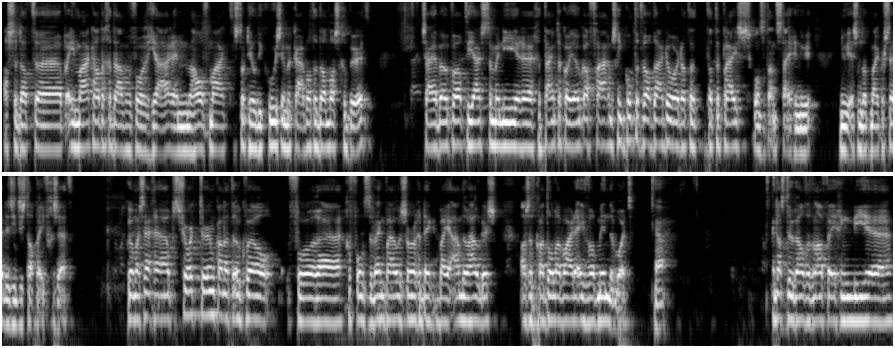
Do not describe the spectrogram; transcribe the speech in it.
als ze dat uh, op 1 maart hadden gedaan van vorig jaar en half maart stort heel die koers in elkaar, wat er dan was gebeurd. Zij hebben ook wel op de juiste manier uh, getimed. Dan kan je ook afvragen, misschien komt het wel daardoor dat, het, dat de prijs constant aan het stijgen nu, nu is, omdat MicroStrategy die stap heeft gezet. Ik wil maar zeggen, op short term kan het ook wel voor uh, gefondste wenkbrauwen zorgen, denk ik, bij je aandeelhouders, als het qua dollarwaarde even wat minder wordt. Ja. En dat is natuurlijk altijd een afweging die je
